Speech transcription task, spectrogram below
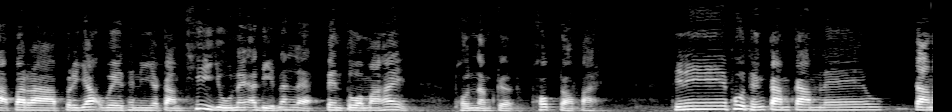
อปราปริยะเวทนียกรรมที่อยู่ในอดีตนั่นแหละ เป็นตัวมาให้ผลนำเกิดพบต่อไป ทีนี้พูดถึงกรรมกรรมแล้ว กรรม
